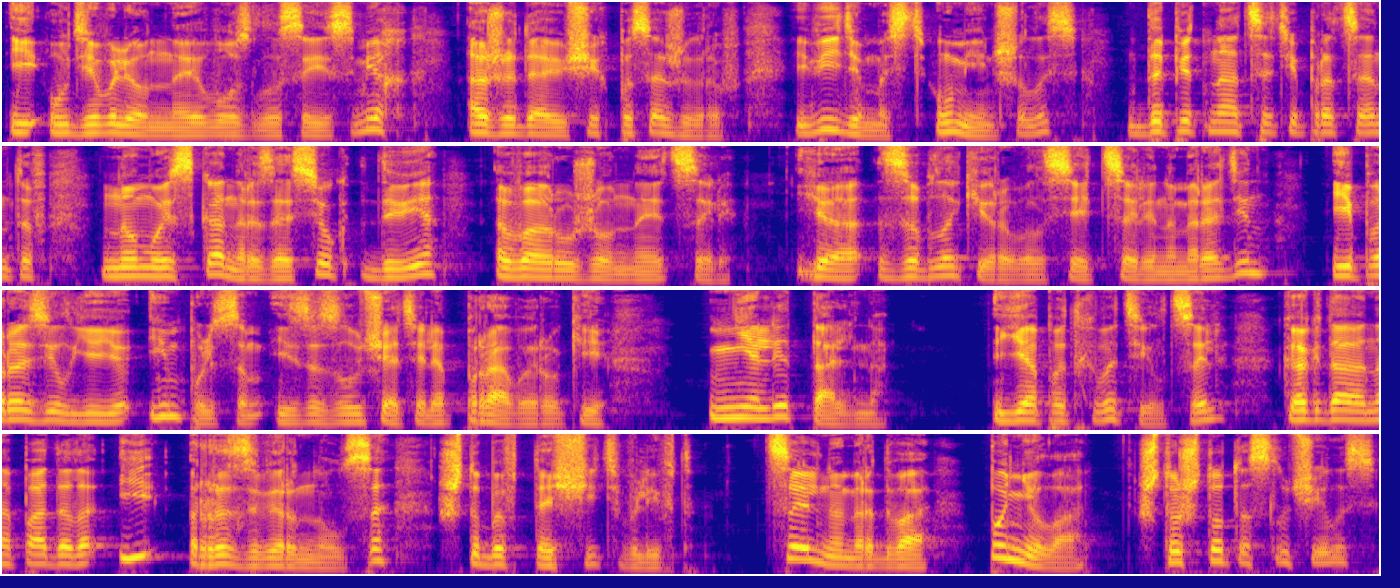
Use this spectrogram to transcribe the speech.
и удивленные возгласы и смех ожидающих пассажиров. Видимость уменьшилась до 15%, но мой сканер засек две вооруженные цели – я заблокировал сеть цели номер один и поразил ее импульсом из излучателя правой руки нелетально. Я подхватил цель, когда она падала, и развернулся, чтобы втащить в лифт. Цель номер два поняла, что что-то случилось,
